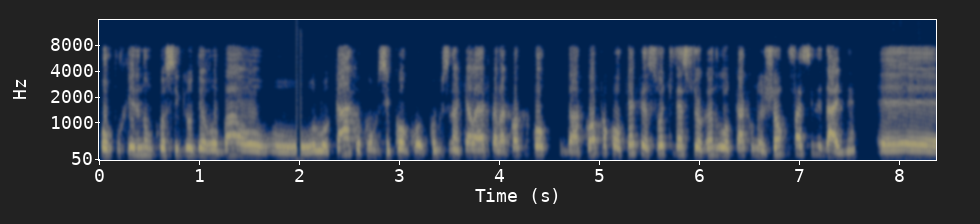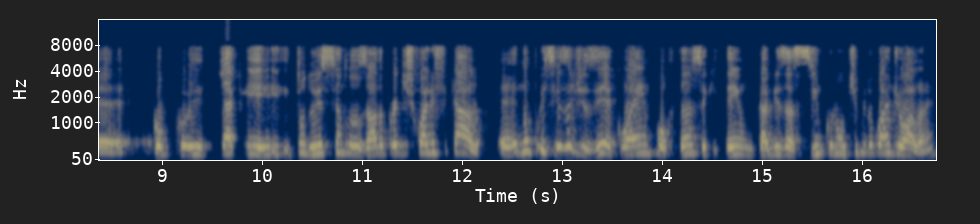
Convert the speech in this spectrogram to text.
ou porque ele não conseguiu derrubar o, o, Lukaku, como se, como se naquela época da Copa, da Copa qualquer pessoa estivesse jogando o Lukaku no chão com facilidade, né? É, e, e, tudo isso sendo usado para desqualificá-lo. É, não precisa dizer qual é a importância que tem um camisa 5 num time do Guardiola, né?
